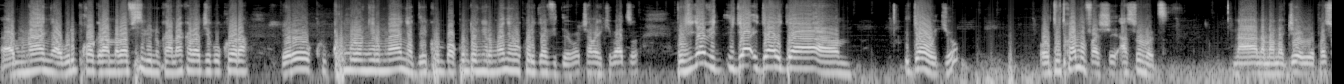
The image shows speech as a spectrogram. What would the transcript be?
ah, umwanya uba uri programme abafise ibintu kanaka baje gukora. Rero ku- kumuronkera umwanya de kumba kundongera umwanya wo gukora irya video cabaye ikibazo. Irya irya irya um, irya audio audio twamufashe asohotse. Na na manager we parce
